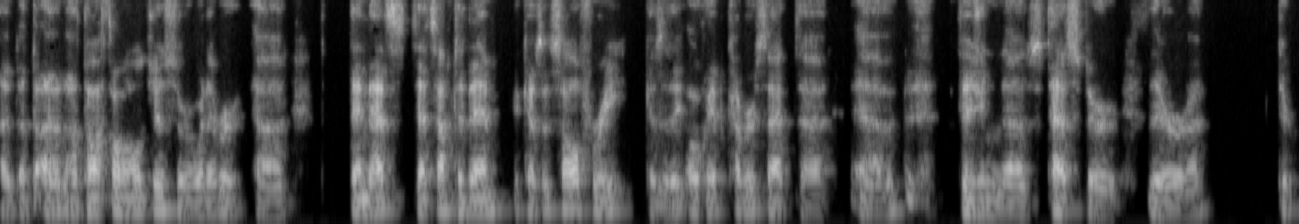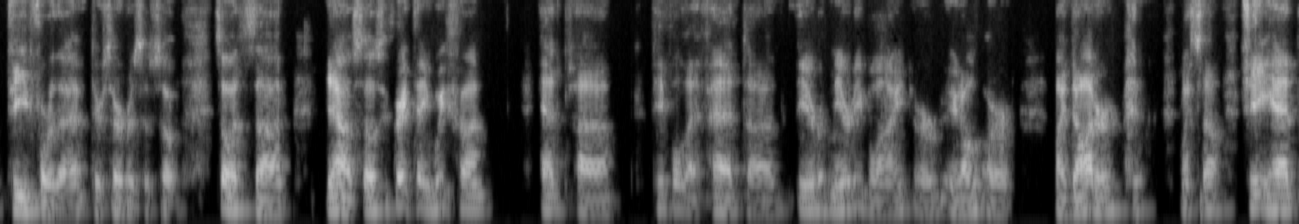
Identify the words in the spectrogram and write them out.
a, a, a ophthalmologist or whatever, uh, then that's that's up to them because it's all free because mm-hmm. the OHIP covers that uh, uh, vision uh, test or their uh, their fee for that their services. So so it's uh, yeah, so it's a great thing. We've um, had people that have had nearly blind or you know or my daughter myself she had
